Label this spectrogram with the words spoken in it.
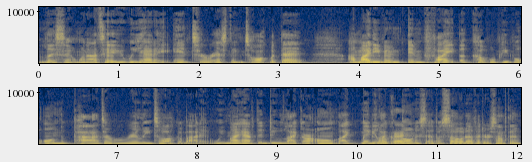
listen, when I tell you we had a interesting talk with that, I might even invite a couple people on the pod to really talk about it. We might have to do like our own, like maybe like a bonus episode of it or something.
